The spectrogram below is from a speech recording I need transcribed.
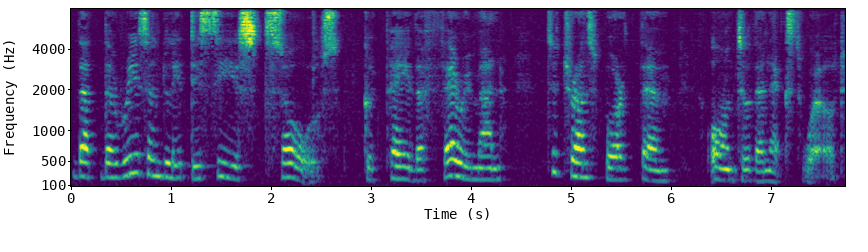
that the recently deceased souls could pay the ferryman to transport them on to the next world.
